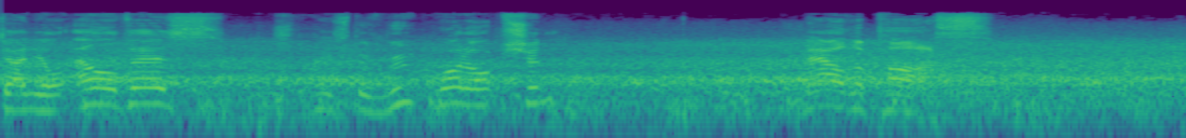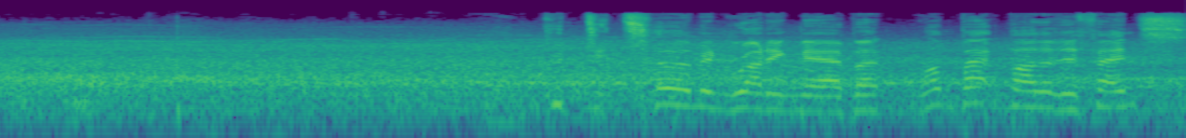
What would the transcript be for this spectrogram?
Daniel Alves tries the route won option. Now the pass. Good determined running there, but one back by the defence.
